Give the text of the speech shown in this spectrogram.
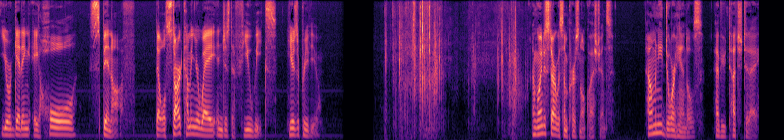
you're getting a whole spin off that will start coming your way in just a few weeks. Here's a preview. I'm going to start with some personal questions. How many door handles have you touched today?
